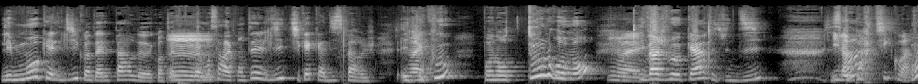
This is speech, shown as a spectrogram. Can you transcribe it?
les mots qu'elle dit quand elle parle, quand elle Mm. commence à raconter, elle dit Tikek a disparu. Et Ouais. du coup, pendant tout le roman, Ouais. il va jouer aux cartes et tu te dis, Il ça est parti, quoi. Ouais.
